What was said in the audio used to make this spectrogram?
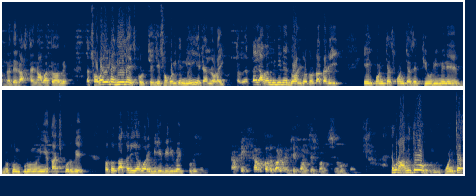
আপনাদের রাস্তায় নামাতে হবে। তা সবাই এটা রিয়েলাইজ করছে যে সকলকে নিয়েই এটা লড়াই করতে হবে। আর তাই আগামী দিনে দল যত তাড়াতাড়ি এই পঞ্চাশ পঞ্চাশের থিওরি মেনে নতুন পুরনো নিয়ে কাজ করবে তত তাড়াতাড়ি আবার বিজেপি রিভাইভ করে যাবে। আপনি খাপ খাতে পারবেন সেই পঞ্চাশ পঞ্চাশের মধ্যে? দেখুন আমি তো পঞ্চাশ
